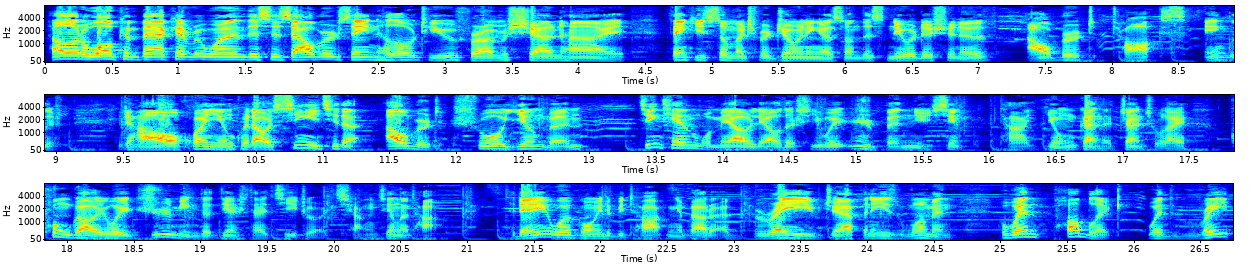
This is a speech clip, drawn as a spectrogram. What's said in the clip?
Hello and welcome back, everyone. This is Albert saying hello to you from Shanghai. Thank you so much for joining us on this new edition of Albert Talks English. 大家好，欢迎回到新一期的 Albert 说英文。今天我们要聊的是一位日本女性，她勇敢地站出来控告一位知名的电视台记者强奸了她。Today we're going to be talking about a brave Japanese woman who went public with rape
